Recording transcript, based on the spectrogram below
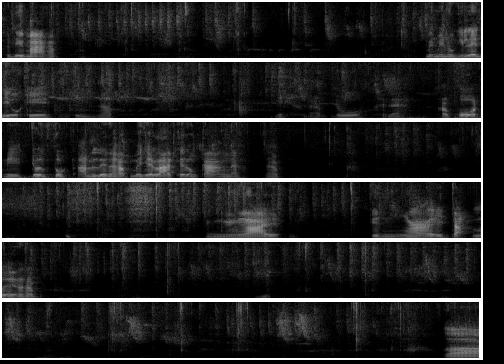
คือดีมากครับ เป็นเมนูกินเล่นที่โอเคจริงครับ นี่นะครับดูเห็นไหมข้าวโพดนี่จนสุดอันเลยนะครับ ไม่ใช่ราดแค่ตรงกลางนะนะครับกินง่ายกินง่ายจัดเลยนะครับ อ่อ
